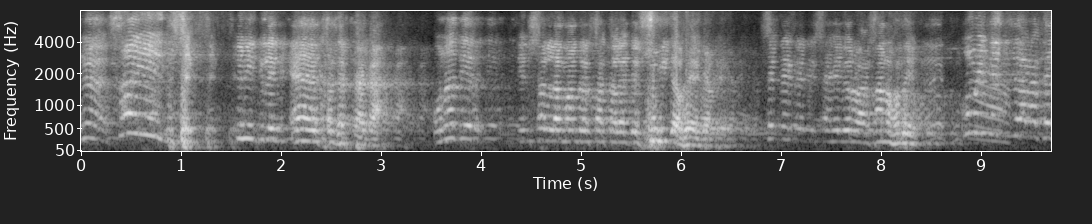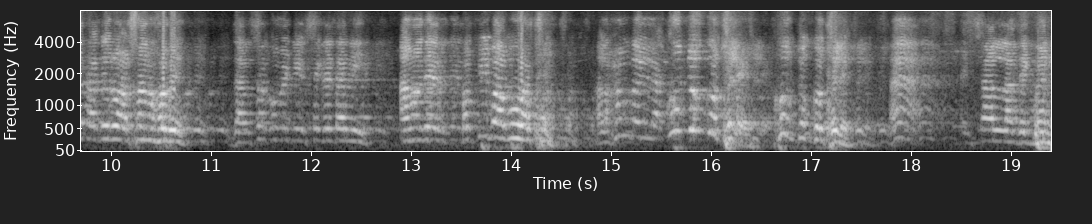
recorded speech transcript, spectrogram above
হ্যাঁ, সাইদ তিনি দিলেন এক হাজার টাকা। ওনাদের ইনশাল্লাহ মাদ্রাসা চালাতে সুবিধা হয়ে যাবে। সেক্রেটারি সাহেবেরও আসান হবে কমিটিতে যারা আছে তাদেরও আসান হবে। জালসা কমিটির সেক্রেটারি আমাদের পপি বাবু আছেন। আলহামদুলিল্লাহ, খুব যোগ্য ছেলে, খুব যোগ্য ছেলে। হ্যাঁ ইনশাআল্লাহ দেখবেন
